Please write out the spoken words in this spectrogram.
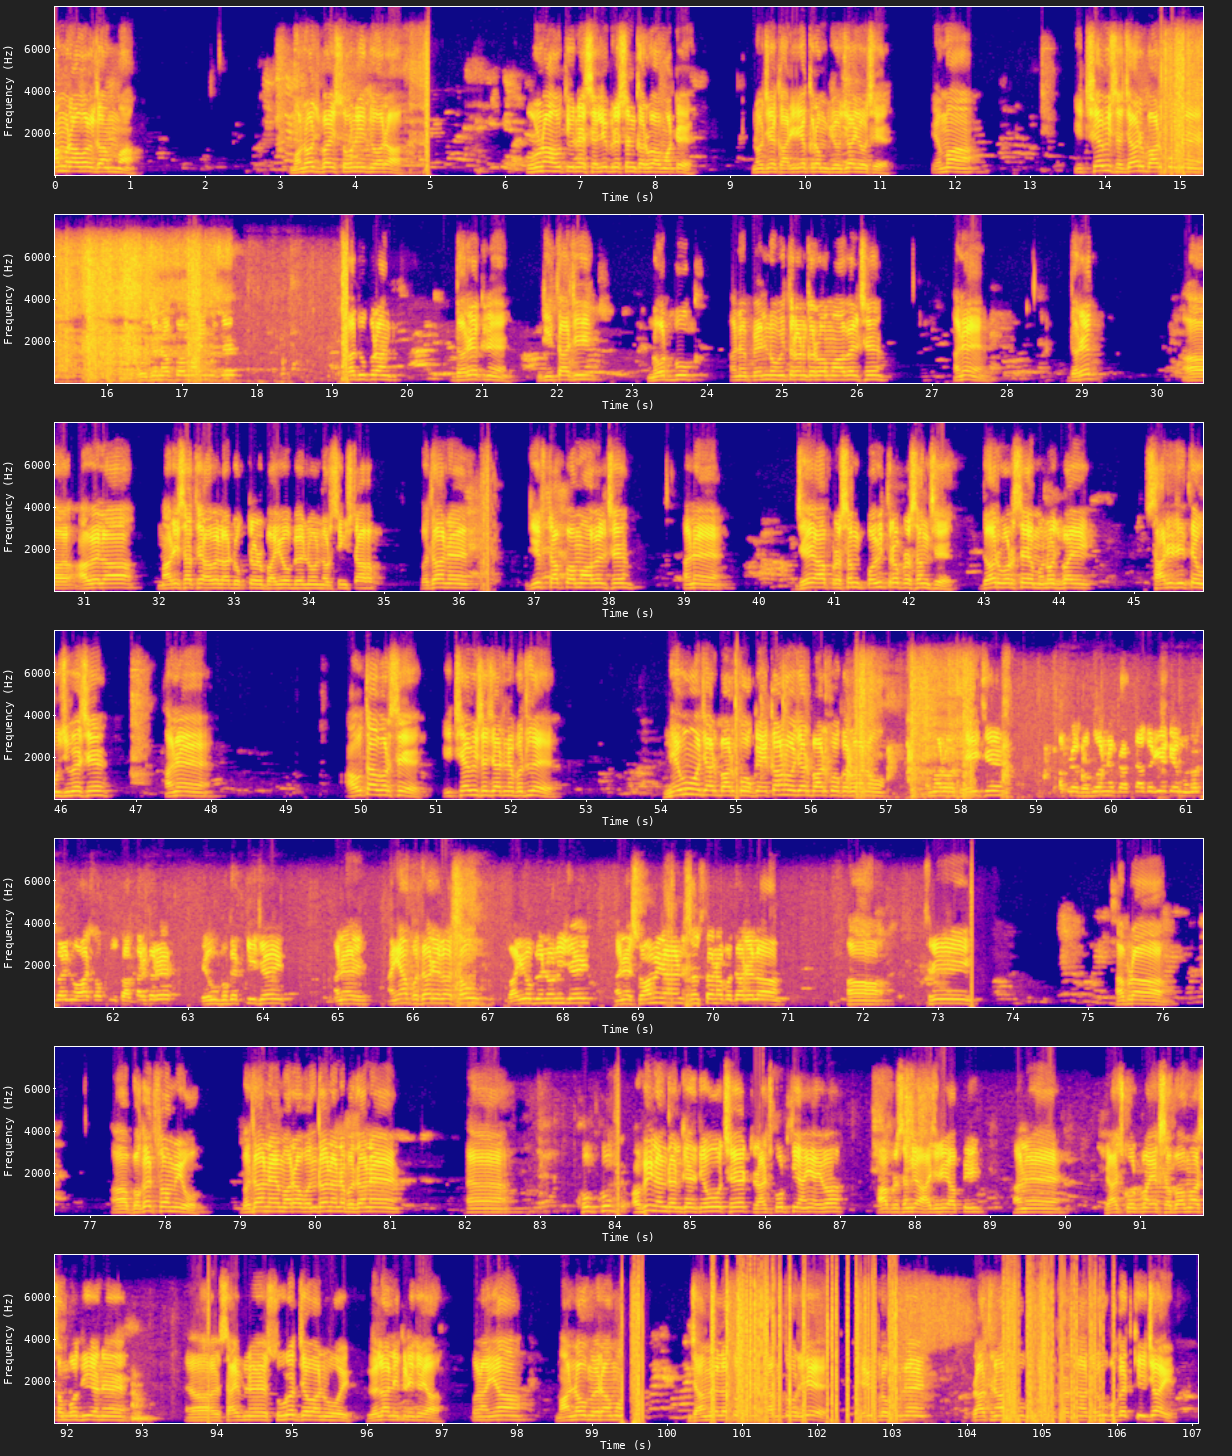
રામરાવલ ગામમાં. મનોજભાઈ સોની દ્વારા પૂર્ણાહુતિને સેલિબ્રેશન કરવા માટેનો જે કાર્યક્રમ યોજાયો છે, એમાં અઠ્યાવીસ હજાર બાળકોને ભોજન આપવામાં આવ્યું છે. તદુપરાંત દરેકને ગીતાજી, નોટબુક અને પેનનું વિતરણ કરવામાં આવેલ છે. અને દરેક આવેલા, મારી સાથે આવેલા ડૉક્ટર ભાઈઓ, બહેનો નર્સિંગ સ્ટાફ બધાને ગિફ્ટ આપવામાં આવેલ છે અને જે આ પ્રસંગ, પવિત્ર પ્રસંગ છે, દર વર્ષે મનોજભાઈ સારી રીતે ઉજવે છે અને આવતા વર્ષે અઠ્યાવીસ હજારને બદલે નેવું હજાર બાળકો કે એકાણું હજાર બાળકો કરવાનો અમારો ધ્યેય છે. આપણે ભગવાનને પ્રાર્થના કરીએ કે મનોજભાઈનું આ સ્વપ્ન સાકાર કરે એવું ભગત કી જય. અને અહીંયા પધારેલા સૌ ભાઈઓ બહેનોની જય અને સ્વામિનારાયણ સંસ્થાના પધારેલા શ્રી આપણા ભગત સ્વામીઓ. બધાને મારા વંદન અને બધાને ખૂબ ખૂબ અભિનંદન કે તેઓ છે, રાજકોટથી અહીંયા આવ્યા. આ પ્રસંગે હાજરી આપી. અને રાજકોટમાં એક સભામાં સંબોધી અને સાહેબને સુરત જવાનું હોય, વહેલા નીકળી ગયા. પણ અહીંયા માનવ મેળામાં જામેલ હતો અને જામતો રહે, એવી પ્રભુને પ્રાર્થના દેવું ભગત પ્રાર્થના દેવું ભગત કી જય.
